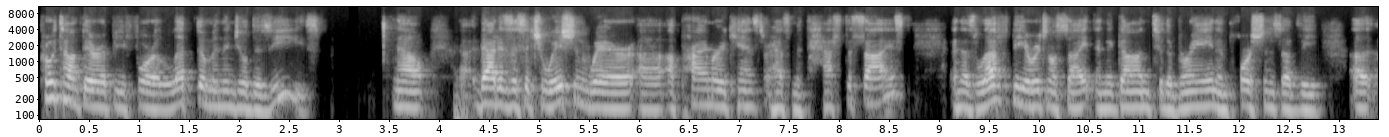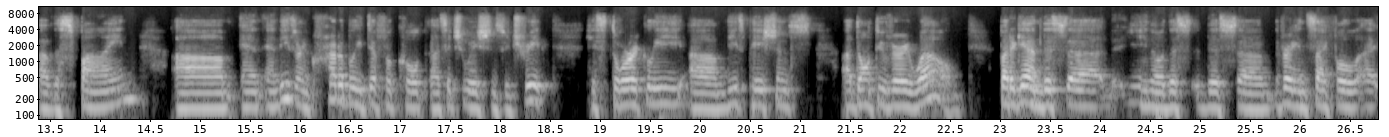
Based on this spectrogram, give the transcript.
proton therapy for leptomeningeal disease. Now, uh, that is a situation where uh, a primary cancer has metastasized and has left the original site and then gone to the brain and portions of the of the spine. Um, and, and these are incredibly difficult situations to treat. Historically, um, these patients don't do very well. But again, this uh, you know this this um, very insightful uh,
